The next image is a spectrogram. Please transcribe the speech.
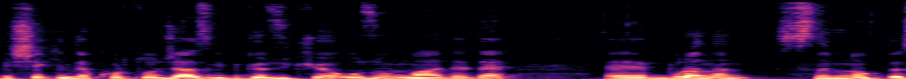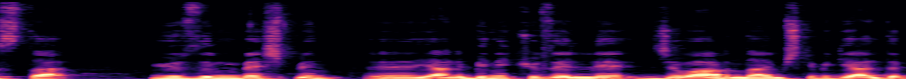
bir şekilde kurtulacağız gibi gözüküyor uzun vadede. E, buranın sınır noktası da 125 bin e, yani 1250 civarındaymış gibi geldi.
